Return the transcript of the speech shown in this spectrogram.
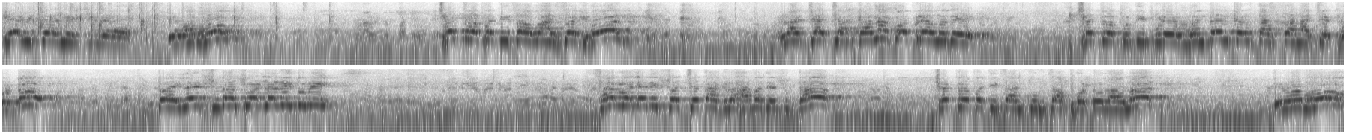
हे विचारण्याची वेळ आहे. तेव्हा भाऊ छत्रपतीचा वारसा घेऊन राज्याच्या कानाकोपऱ्यामध्ये छत्रपती पुढे वंदन करत असतानाचे फोटो टॉयलेट सुद्धा सोडलं नाही तुम्ही. सार्वजनिक स्वच्छता गृहामध्ये सुद्धा छत्रपतीचा आणि तुमचा फोटो लावला तेव्हा भाऊ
